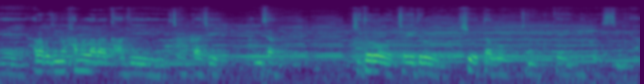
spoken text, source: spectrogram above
예, 할아버지는 하늘나라 가기 전까지 항상 기도로 저희들을 키웠다고 저는 그렇게 믿고 있습니다.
